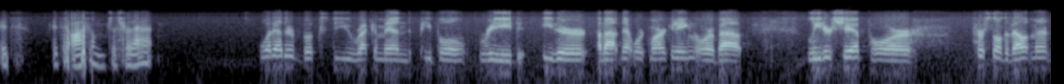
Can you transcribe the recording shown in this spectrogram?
it's it's awesome just for that. What other books do you recommend people read, either about network marketing or about leadership or personal development?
